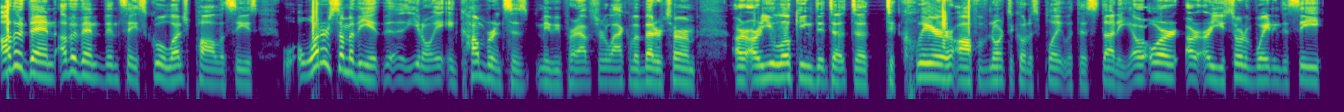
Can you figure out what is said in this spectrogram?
Other than other than than say school lunch policies what are some of the, you know encumbrances maybe perhaps for lack of a better term are, are you looking to, to, to, to clear off of north dakota's plate with this study? Or, or, are you sort of waiting to see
